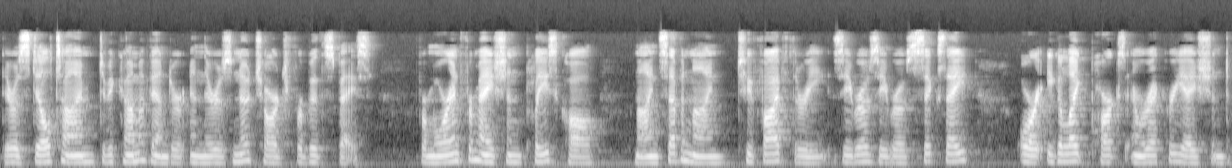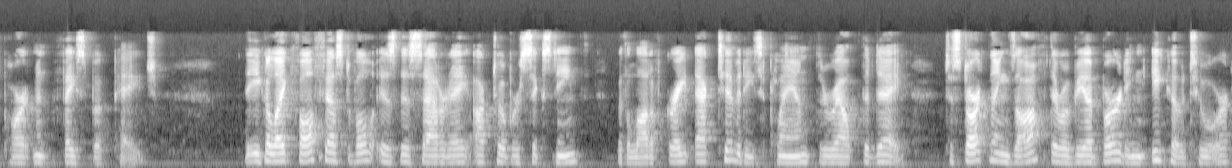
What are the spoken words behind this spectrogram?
There is still time to become a vendor and there is no charge for booth space. For more information, please call 979-253-0068 or Eagle Lake Parks and Recreation Department Facebook page. The Eagle Lake Fall Festival is this Saturday, October 16th, with a lot of great activities planned throughout the day. To start things off, there will be a birding eco tour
